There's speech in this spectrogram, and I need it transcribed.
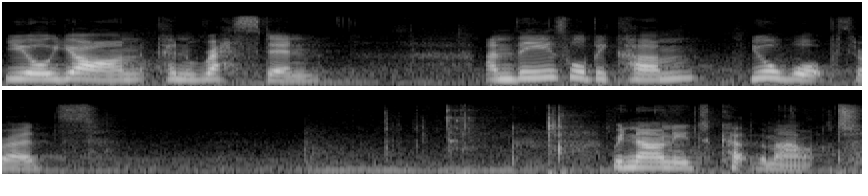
your yarn can rest in. And these will become your warp threads. We now need to cut them out.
